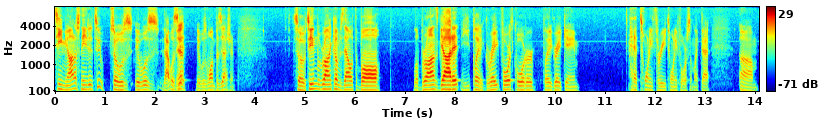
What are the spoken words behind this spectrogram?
Team Giannis needed two. So it was it was that was Yeah. it. It was one possession. So Team LeBron comes down with the ball. LeBron's got it. He played a great fourth quarter. Played a great game. Had 23, 24, something like that. Um,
